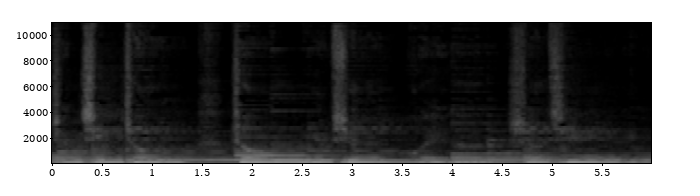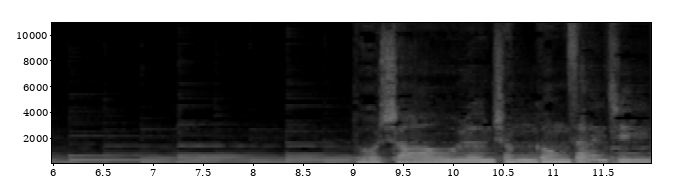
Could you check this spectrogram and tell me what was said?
珍惜中，终多少人成功在即，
